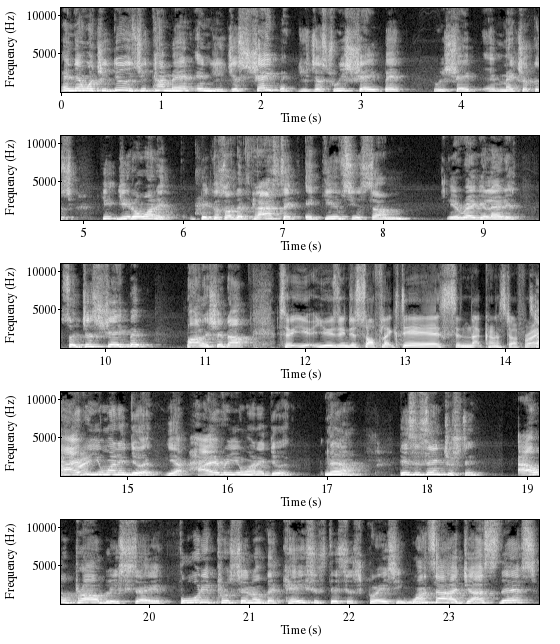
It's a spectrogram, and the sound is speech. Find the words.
And then what you do is you come in and you just shape it. You just reshape it, reshape it, make sure, because you, you don't want it, because of the plastic, it gives you some irregularities. So just shape it, polish it up, So you're using just soft flex discs and that kind of stuff, right? however you want to do it. Yeah, however you want to do it. Now, this is interesting. I will probably say 40% of the cases, this is crazy. Once I adjust this,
